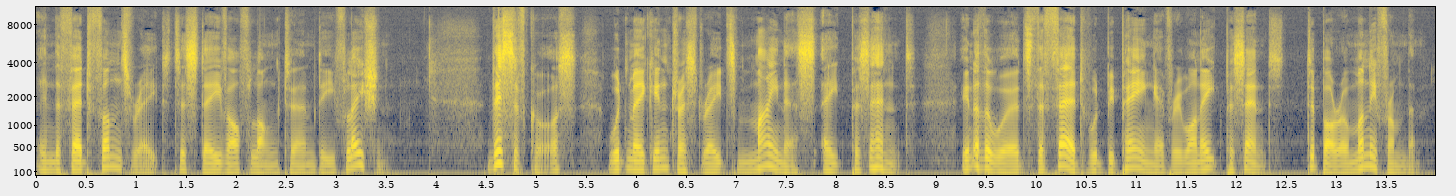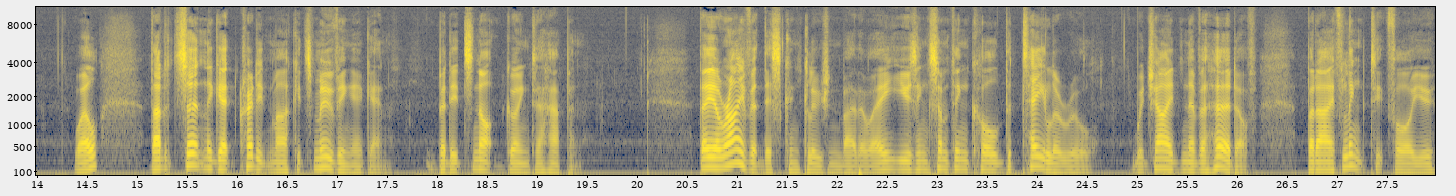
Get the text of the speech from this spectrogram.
in the Fed funds rate to stave off long-term deflation. This, of course, would make interest rates minus 8%. In other words, the Fed would be paying everyone 8% to borrow money from them. Well, that'd certainly get credit markets moving again, but it's not going to happen. They arrive at this conclusion, by the way, using something called the Taylor rule, which I'd never heard of, but I've linked it for you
